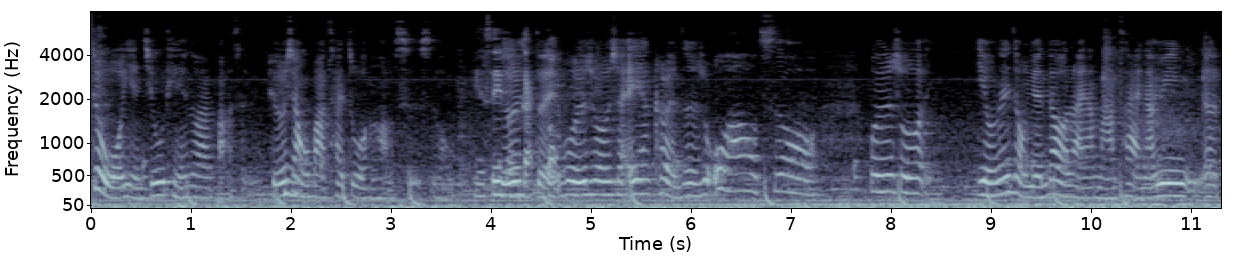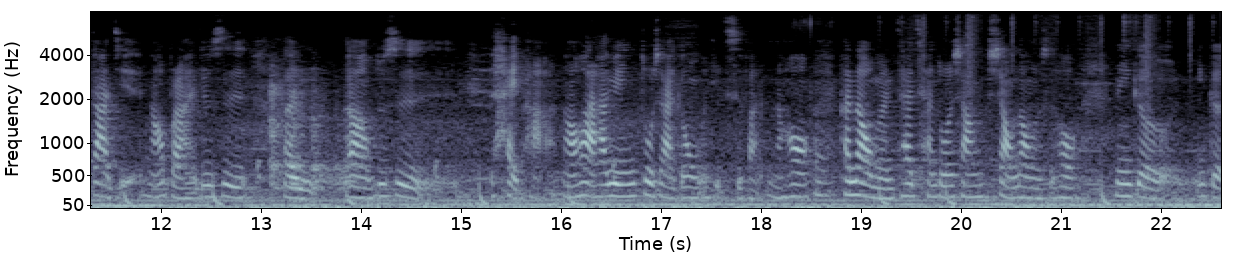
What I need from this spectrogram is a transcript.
对我而言，几乎天天都在发生。比如像我把菜做的很好吃的时候，也是一种感动。对，或者是说，是哎呀，客人真的说哇，好好吃哦，或者是说有那种远道而来的拿菜，然后愿意呃大姐，然后本来就是很啊就是。害怕，然后后来他愿意坐下来跟我们一起吃饭，然后看到我们在餐桌上笑闹的时候，那个那个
